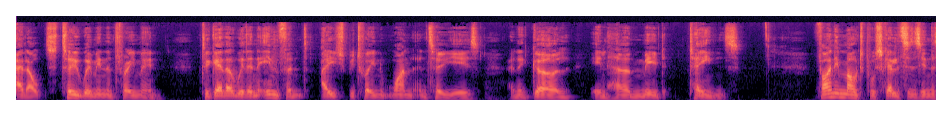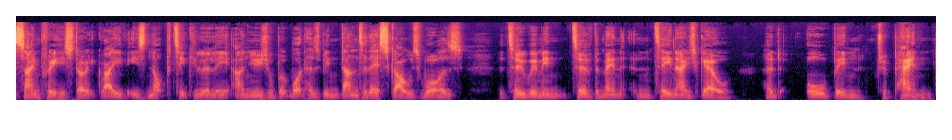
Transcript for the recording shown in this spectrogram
adults, two women and three men, together with an infant aged between one and two years and a girl in her mid teens. Finding multiple skeletons in the same prehistoric grave is not particularly unusual, but what has been done to their skulls was the two women, two of the men, and the teenage girl had all been trepanned.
